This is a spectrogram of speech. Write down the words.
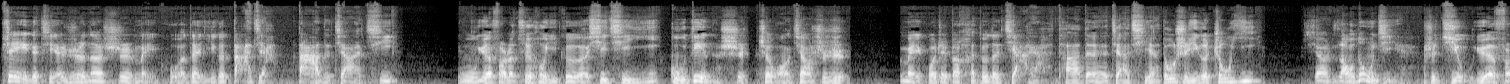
这个节日呢是美国的一个大假大的假期，五月份的最后一个星期一，固定的是阵亡将士日。美国这边很多的假呀，它的假期啊都是一个周一，像劳动节是九月份。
